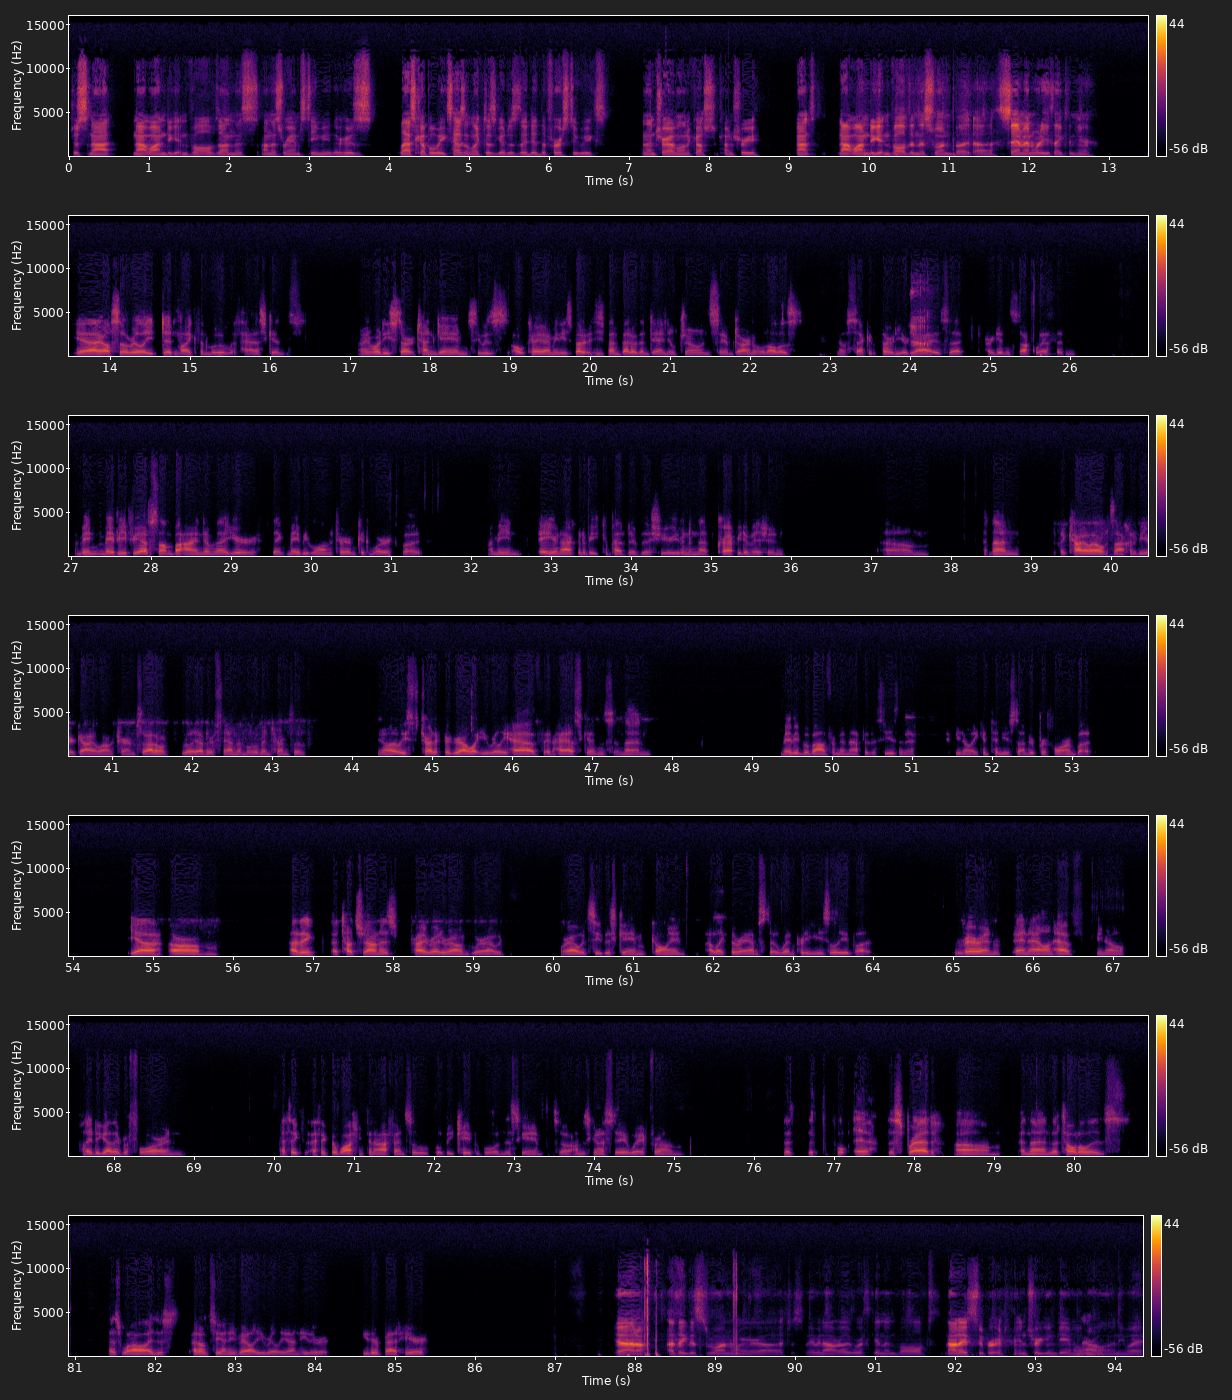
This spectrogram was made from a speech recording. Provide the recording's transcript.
Just not not wanting to get involved on this on this Rams team either, whose last couple weeks hasn't looked as good as they did the first two weeks, and then traveling across the country. Not not wanting to get involved in this one, but uh, Sandman, what are you thinking here? Yeah, I also really didn't like the move with Haskins. I mean, what did he start ten games? He was okay. I mean, he's better. He's been better than Daniel Jones, Sam Darnold, all those you know second, third year yeah. guys that are getting stuck with. And I mean, maybe if you have some behind him that you think maybe long term could work, but I mean, a you're not going to be competitive this year, even in that crappy division. Um, and then like Kyle Allen's not going to be your guy long term. So I don't really understand the move in terms of, you know, at least try to figure out what you really have in Haskins and then maybe move on from him after the season if, if you know he continues to underperform. But yeah, um, I think a touchdown is probably right around where I would where I would see this game going. I like the Rams to win pretty easily, but Rivera and, and Allen have you know played together before, and I think I think the Washington offense will, will be capable in this game. So I'm just gonna stay away from the the eh, the spread, um, and then the total is as well. I just I don't see any value really on either either bet here. Yeah, I don't. I think this is one where uh, just maybe not really worth getting involved. Not a super intriguing game overall, no. anyway.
